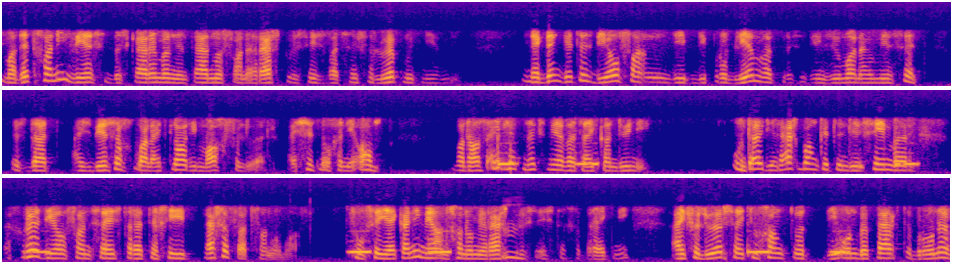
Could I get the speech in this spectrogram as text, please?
Maar dit gaan nie wees beskerming in terme van 'n regsproses wat sy verloop moet neem nie. En ek dink dit is deel van die die probleem wat president Zuma nou mee sit, is dat hy's besig, wel hy het klaar die mag verloor. Hy sit nog in die amp. Maar daar's eintlik niks meer wat hy kan doen nie. Onthou die regbank het in Desember 'n groot deel van sy strategie weggevat van hom af. So sê jy kan nie meer aangaan om die regsproses te gebruik nie. Hy verloor sy toegang tot die onbeperkte bronne,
